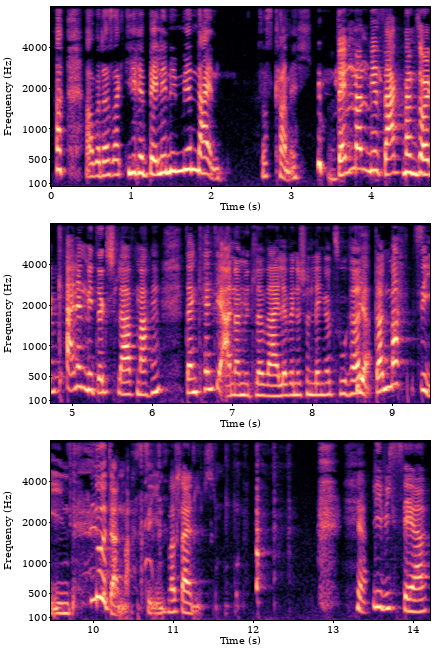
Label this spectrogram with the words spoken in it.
Aber da sagt die Rebellin in mir, nein, das kann ich. Wenn man mir sagt, man soll keinen Mittagsschlaf machen, dann kennt ihr Anna mittlerweile, wenn ihr schon länger zuhört. Ja. Dann macht sie ihn. Nur dann macht sie ihn, wahrscheinlich. Ja. Liebe ich sehr.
